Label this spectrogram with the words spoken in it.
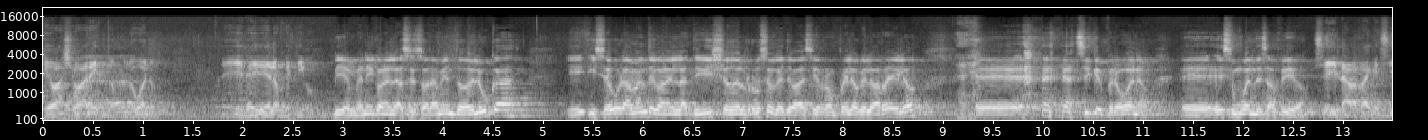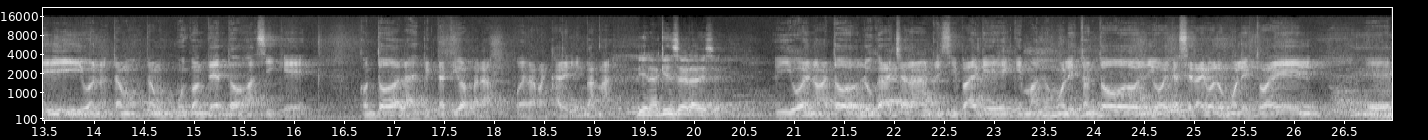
que va a llevar esto. Pero bueno, es la idea del objetivo. Bien, vení con el asesoramiento de Lucas y, y seguramente con el latiguillo del ruso que te va a decir rompe lo que lo arreglo. Eh, así que, pero bueno, eh, es un buen desafío. Sí, la verdad que sí, y bueno, estamos, estamos muy contentos, así que con todas las expectativas para poder arrancar el invernal. Bien, ¿a quién se agradece? Y bueno, a todos, Lucas Charán, el principal, que, que más lo molesto en todo, digo, hay que hacer algo, lo molesto a él. Eh,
